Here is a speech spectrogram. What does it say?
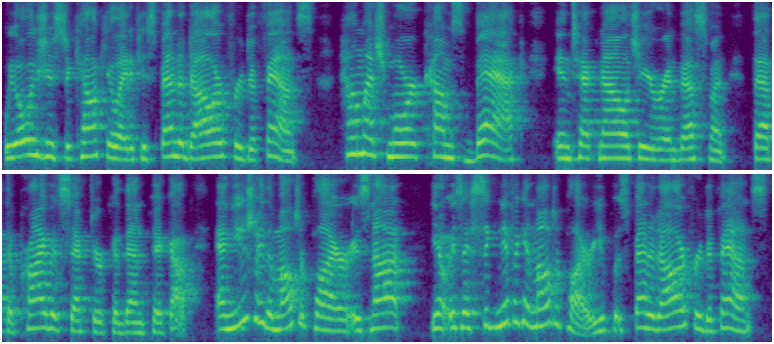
we always used to calculate if you spend a dollar for defense, how much more comes back in technology or investment that the private sector could then pick up. And usually the multiplier is not, you know, is a significant multiplier. You spend a dollar for defense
